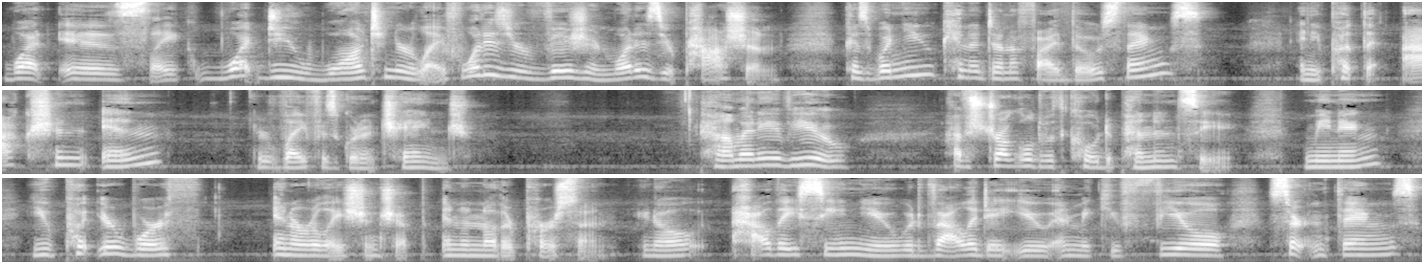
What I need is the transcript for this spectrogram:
what is like, what do you want in your life? What is your vision? What is your passion? Because when you can identify those things and you put the action in, your life is going to change. How many of you have struggled with codependency, meaning you put your worth in a relationship in another person? You know, how they seen you would validate you and make you feel certain things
